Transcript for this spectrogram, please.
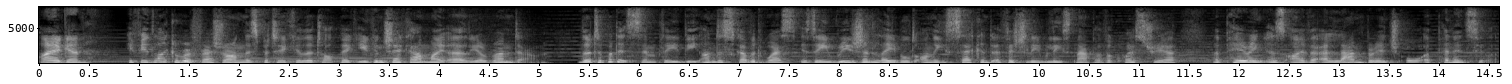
Hi again. If you'd like a refresher on this particular topic, you can check out my earlier rundown. Though to put it simply, the Undiscovered West is a region labelled on the second officially released map of Equestria, appearing as either a land bridge or a peninsula.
